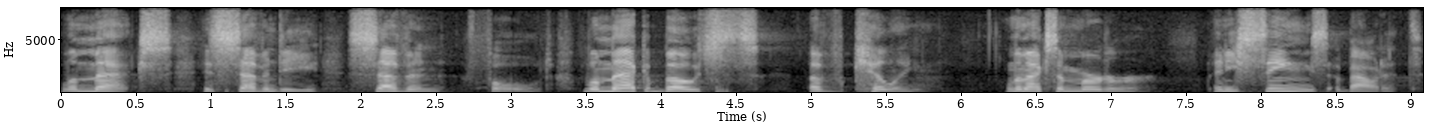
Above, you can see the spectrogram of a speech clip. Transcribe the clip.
Lamech's is seventy sevenfold. Lamech boasts of killing. Lamech's a murderer, and he sings about it.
